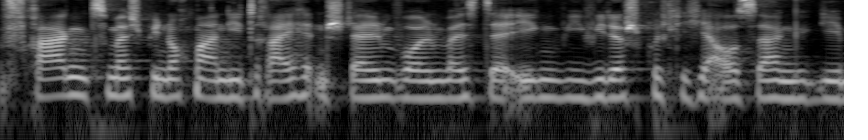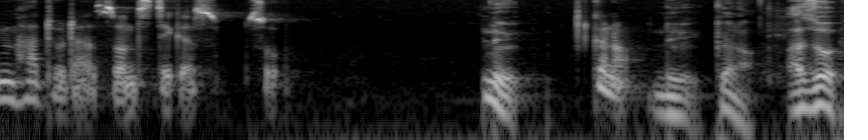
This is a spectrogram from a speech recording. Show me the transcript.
Fragen zum Beispiel nochmal an die drei hätten stellen wollen, weil es da irgendwie widersprüchliche Aussagen gegeben hat oder sonstiges. So. Nö. Genau. Nö, genau. Also,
